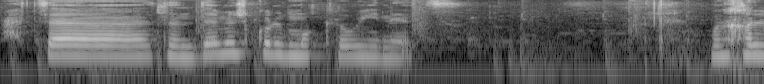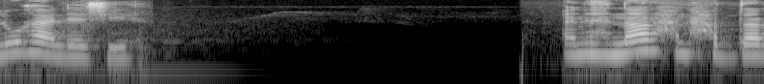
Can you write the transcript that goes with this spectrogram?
حتى تندمج كل المكونات. ونخلوها على جهه أنا هنا راح نحضر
